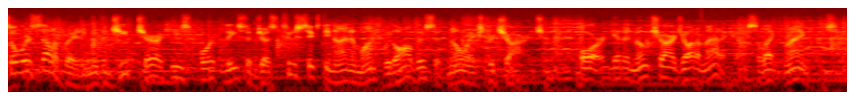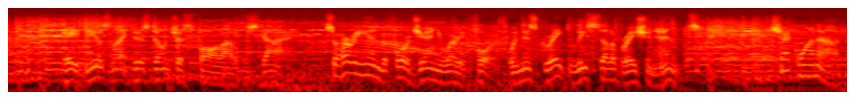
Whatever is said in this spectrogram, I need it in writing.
So we're celebrating with a Jeep Cherokee Sport lease of just 269 a month with all this at no extra charge. Or get a no-charge automatic on select Wranglers. Hey, deals like this don't just fall out of the sky. So hurry in before January 4th when this great lease celebration ends. Check one out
